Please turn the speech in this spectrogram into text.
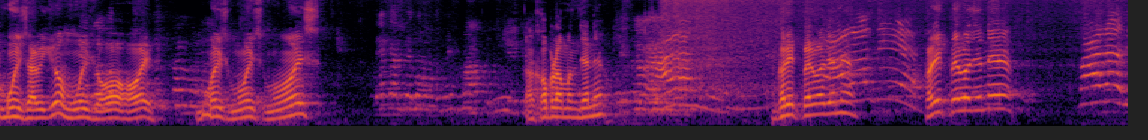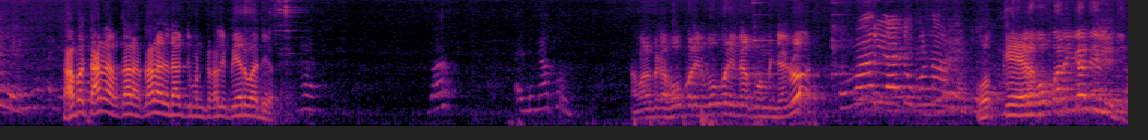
મોઈશ આવી ગયો મોઈશ ઓ હોય મોઈશ મોઈશ મોઈશ આ કપડા મને છે ને ઘડીક પહેરવા દે ને? ઘડીક પહેરવા દે. ને હા તારા તારા તારા જ રાખજે મને ખાલી પહેરવા દે. અમારા બેટા હોપરી હોપરી નાખવા માંડ્યા છો તમારી આટુ બનાવે. ઓકે. હોપારી ક્યાંથી લીધી?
